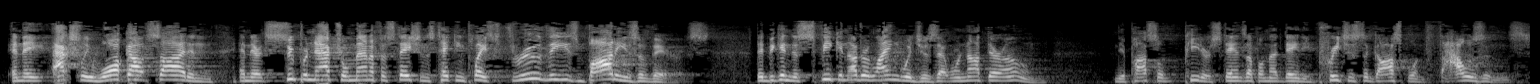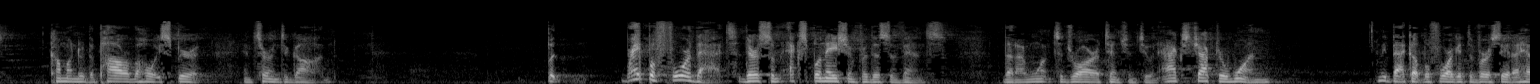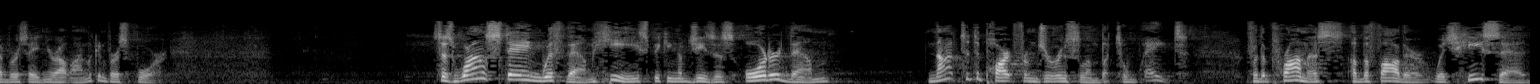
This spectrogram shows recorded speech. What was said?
And they actually walk outside and, and there's supernatural manifestations taking place through these bodies of theirs. They begin to speak in other languages that were not their own. And the apostle Peter stands up on that day and he preaches the gospel and thousands come under the power of the Holy Spirit and turn to God right before that, there's some explanation for this event that I want to draw our attention to. In Acts chapter 1, let me back up before I get to verse 8. I have verse 8 in your outline. Look in verse 4. It says, While staying with them, he, speaking of Jesus, ordered them not to depart from Jerusalem, but to wait for the promise of the Father, which he said,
